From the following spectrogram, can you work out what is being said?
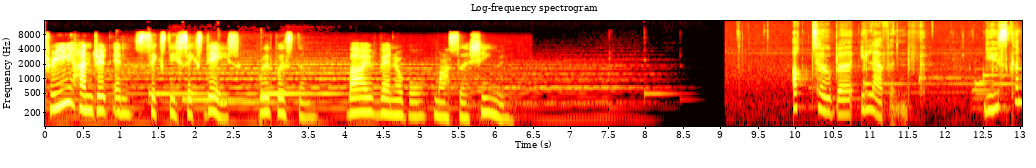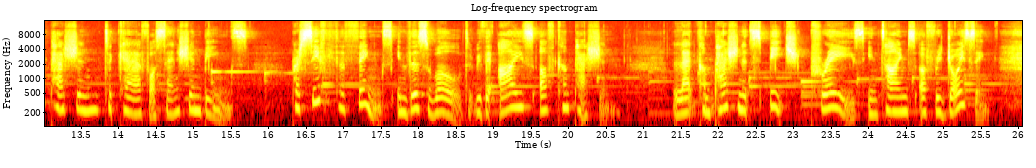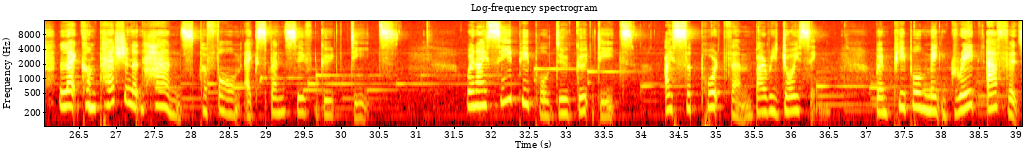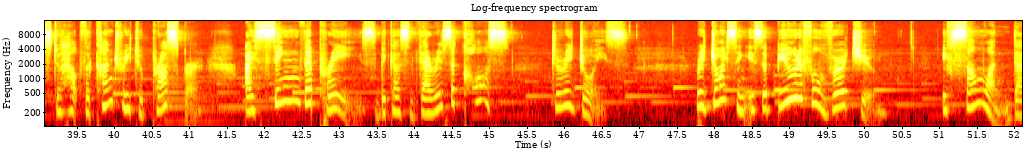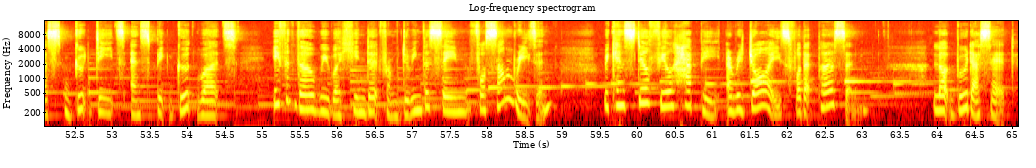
366 Days with Wisdom by Venerable Master Xing Yun. October 11th. Use compassion to care for sentient beings. Perceive the things in this world with the eyes of compassion. Let compassionate speech praise in times of rejoicing. Let compassionate hands perform expensive good deeds. When I see people do good deeds, I support them by rejoicing. When people make great efforts to help the country to prosper, I sing their praise because there is a cause to rejoice. Rejoicing is a beautiful virtue if someone does good deeds and speak good words, even though we were hindered from doing the same for some reason, we can still feel happy and rejoice for that person. Lord Buddha said,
